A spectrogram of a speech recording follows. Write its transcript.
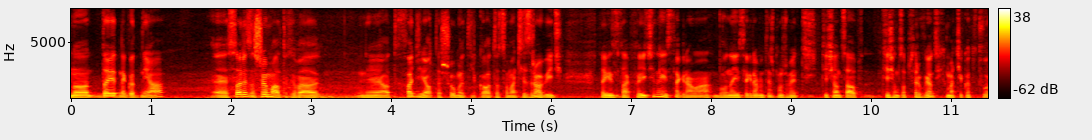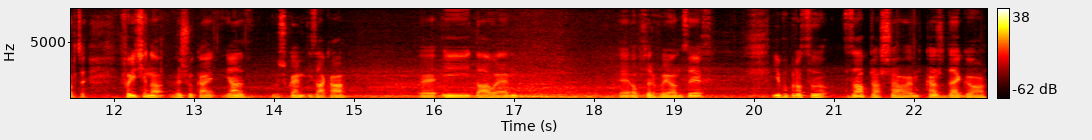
no do jednego dnia. E, sorry za szum, ale to chyba nie odchodzi o te szumy, tylko o to co macie zrobić. Tak więc tak, wchodzicie na Instagrama, bo na Instagramie też może mieć tysiąca, tysiąc obserwujących macie kod twórcy. Wchodzicie na wyszukaj, ja wyszukałem Izaka e, i dałem e, obserwujących i po prostu zapraszałem każdego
